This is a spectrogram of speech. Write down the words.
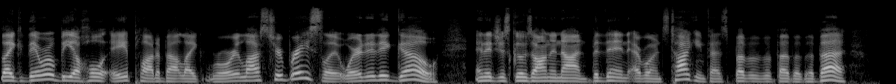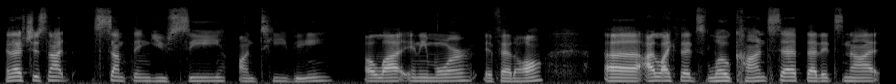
like there will be a whole A plot about like Rory lost her bracelet. Where did it go? And it just goes on and on. But then everyone's talking fast, blah blah blah blah blah blah blah. And that's just not something you see on TV a lot anymore, if at all. Uh, I like that it's low concept, that it's not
